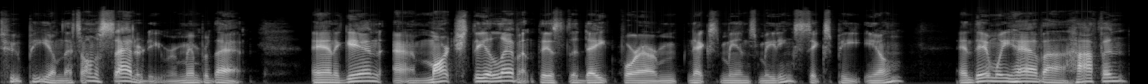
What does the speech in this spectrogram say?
2 p.m. That's on a Saturday. Remember that. And again, uh, March the 11th is the date for our next men's meeting, 6 p.m. And then we have a hyphen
